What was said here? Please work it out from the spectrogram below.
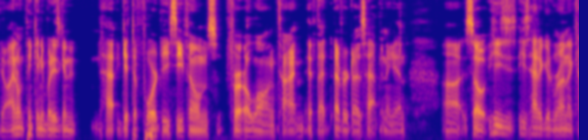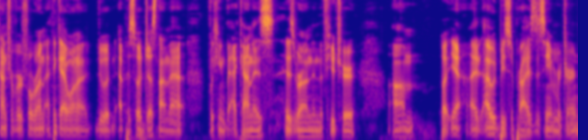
you know. I don't think anybody's going to ha- get to four DC films for a long time if that ever does happen again. Uh, so he's he's had a good run, a controversial run. I think I want to do an episode just on that, looking back on his his run in the future. Um, but yeah, I, I would be surprised to see him return.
